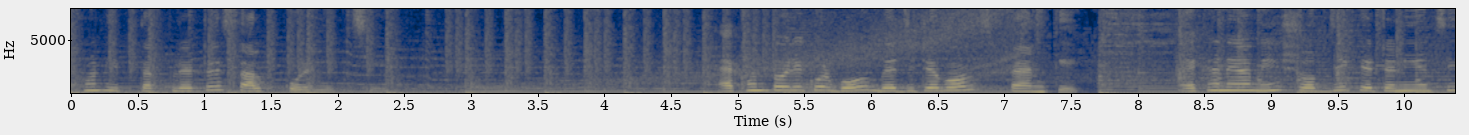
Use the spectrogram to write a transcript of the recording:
এখন ইফতার প্লেটে সার্ভ করে নিচ্ছি। এখন তৈরি করব ভেজিটেবলস প্যানকেক এখানে আমি সবজি কেটে নিয়েছি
